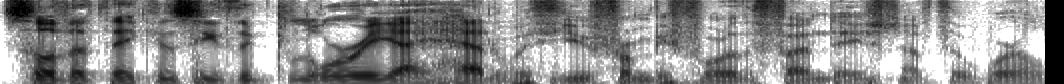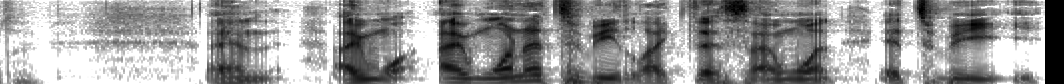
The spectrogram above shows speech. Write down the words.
so that they can see the glory I had with you from before the foundation of the world. And I, wa- I want it to be like this. I want it to be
